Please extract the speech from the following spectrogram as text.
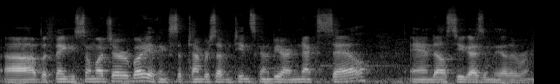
Uh, but thank you so much, everybody. I think September 17th is gonna be our next sale, and I'll see you guys in the other room.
